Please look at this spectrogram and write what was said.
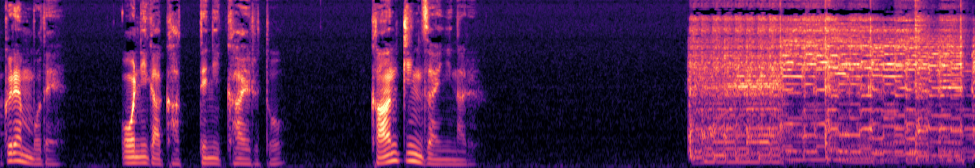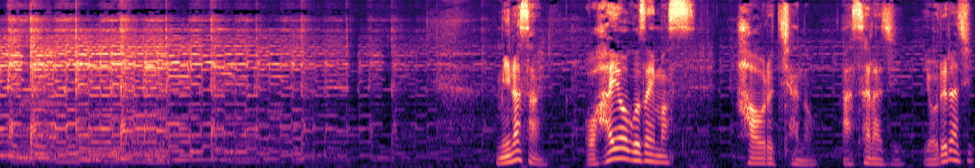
くれんぼで鬼が勝手に帰ると監禁罪になる。皆さんおはようございます。ハオルチャの朝ラジ夜ラジ。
